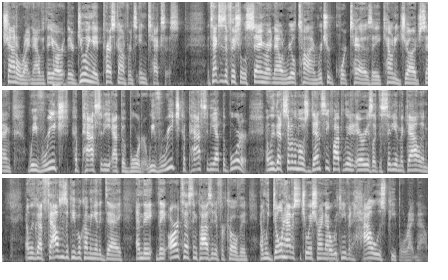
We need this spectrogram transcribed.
channel right now that they are they're doing a press conference in Texas a Texas official is saying right now in real time, Richard Cortez, a county judge, saying, We've reached capacity at the border. We've reached capacity at the border. And we've got some of the most densely populated areas like the city of McAllen. And we've got thousands of people coming in a day, and they, they are testing positive for COVID. And we don't have a situation right now where we can even house people right now.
